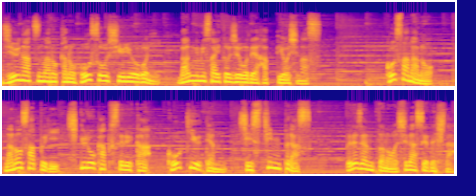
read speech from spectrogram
10月7日の放送終了後に番組サイト上で発表しますコサナのナノサプリシクロカプセル化高級店シスチンプラスプレゼントのお知らせでした。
